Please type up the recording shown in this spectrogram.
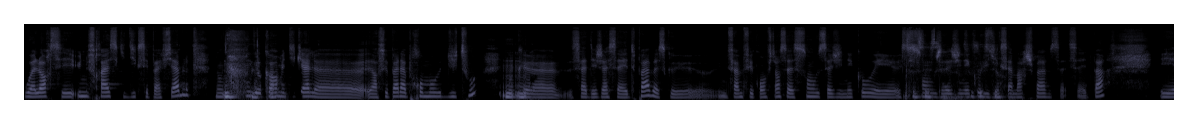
ou alors c'est une phrase qui dit que c'est pas fiable. Donc du coup, le corps médical n'en fait pas la promo du tout. Mmh Donc ça déjà, ça aide pas parce que une femme fait confiance à son ou sa gynéco et si son ou sa gynéco lui dit que ça marche pas, ça, ça aide pas. Et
